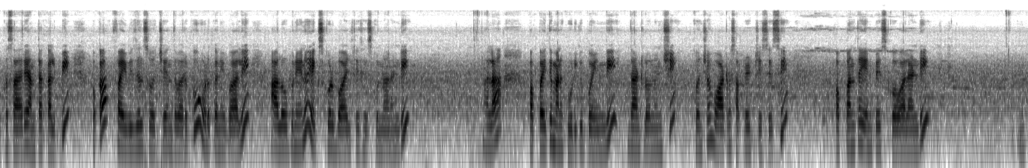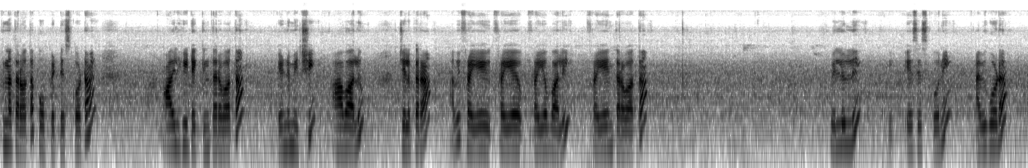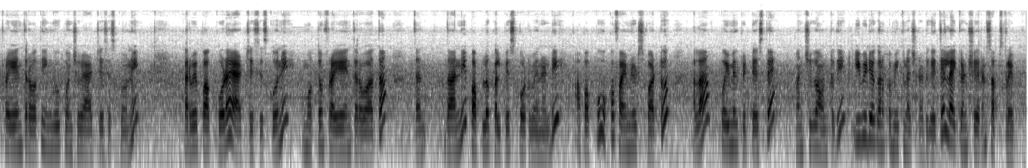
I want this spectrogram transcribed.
ఒకసారి అంతా కలిపి ఒక ఫైవ్ విజిల్స్ వచ్చేంత వరకు ఉడకనివ్వాలి. ఆ లోపు నేను ఎగ్స్ కూడా బాయిల్ చేసేసుకున్నానండి. అలా పప్పు అయితే మనకు ఉడికిపోయింది. దాంట్లో నుంచి కొంచెం వాటర్ సపరేట్ చేసేసి పప్పు అంతా ఎనిపేసుకోవాలండి. ఉక్కున్న తర్వాత పోపు పెట్టేసుకోవటమే. ఆయిల్ హీట్ ఎక్కిన తర్వాత ఎండుమిర్చి ఆవాలు జీలకర్ర అవి ఫ్రై ఫ్రై ఫ్రై అవ్వాలి. ఫ్రై అయిన తర్వాత వెల్లుల్లి వేసేసుకొని అవి కూడా ఫ్రై అయిన తర్వాత ఇంగు కొంచెం యాడ్ చేసేసుకొని కరివేపాకు కూడా యాడ్ చేసేసుకొని మొత్తం ఫ్రై అయిన తర్వాత దాన్ని పప్పులో కలిపేసుకోవటమేనండి. ఆ పప్పు ఒక ఫైవ్ మినిట్స్ పాటు అలా పొయ్యి మీద పెట్టేస్తే మంచిగా ఉంటుంది. ఈ వీడియో కనుక మీకు నచ్చినట్టుగా అయితే like and share and subscribe.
